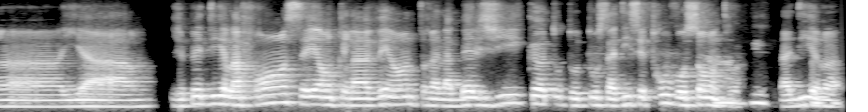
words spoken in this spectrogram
Il y a je peux dire la France est enclavée entre la Belgique, tout autour, c'est-à-dire se trouve au centre. Ah, c'est-à-dire,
